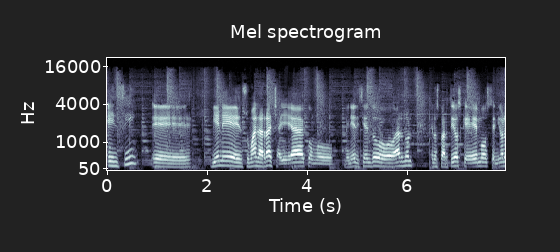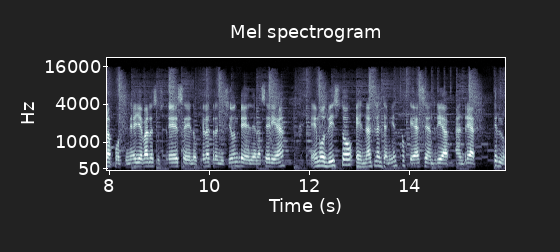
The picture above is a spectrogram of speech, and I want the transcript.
en sí eh, viene en su mala racha, ya como venía diciendo Arnold, en los partidos que hemos tenido la oportunidad de llevarles a ustedes eh, lo que es la transmisión de, de, la Serie A, hemos visto el mal planteamiento que hace Andrea, Andrea Pirlo.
